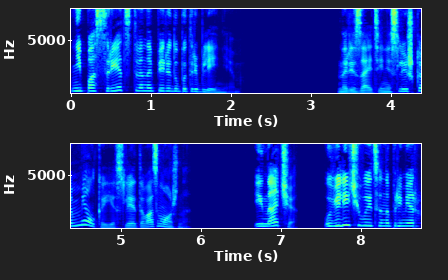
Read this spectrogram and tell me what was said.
непосредственно перед употреблением. Нарезайте не слишком мелко, если это возможно. Иначе увеличивается, например,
